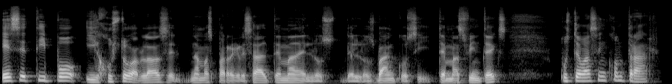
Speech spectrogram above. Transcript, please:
ese tipo, y justo hablabas, eh, nada más para regresar al tema de los, de los bancos y temas fintechs, pues te vas a encontrar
